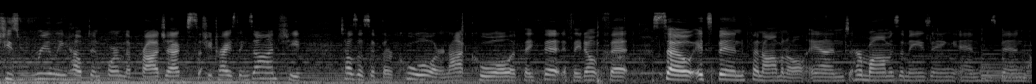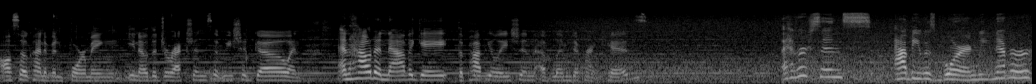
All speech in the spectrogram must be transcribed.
She's really helped inform the projects. She tries things on. She tells us if they're cool or not cool, if they fit, if they don't fit. So it's been phenomenal. And her mom is amazing and has been also kind of informing, you know, the directions that we should go and, and how to navigate the population of limb different kids. Ever since Abby was born, we never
